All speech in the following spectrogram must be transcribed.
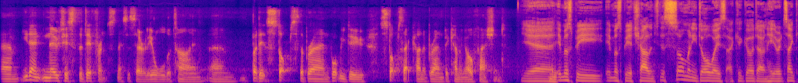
Um, you don't notice the difference necessarily all the time, um, but it stops the brand. What we do stops that kind of brand becoming old-fashioned. Yeah, it must be it must be a challenge. There's so many doorways I could go down here. It's like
